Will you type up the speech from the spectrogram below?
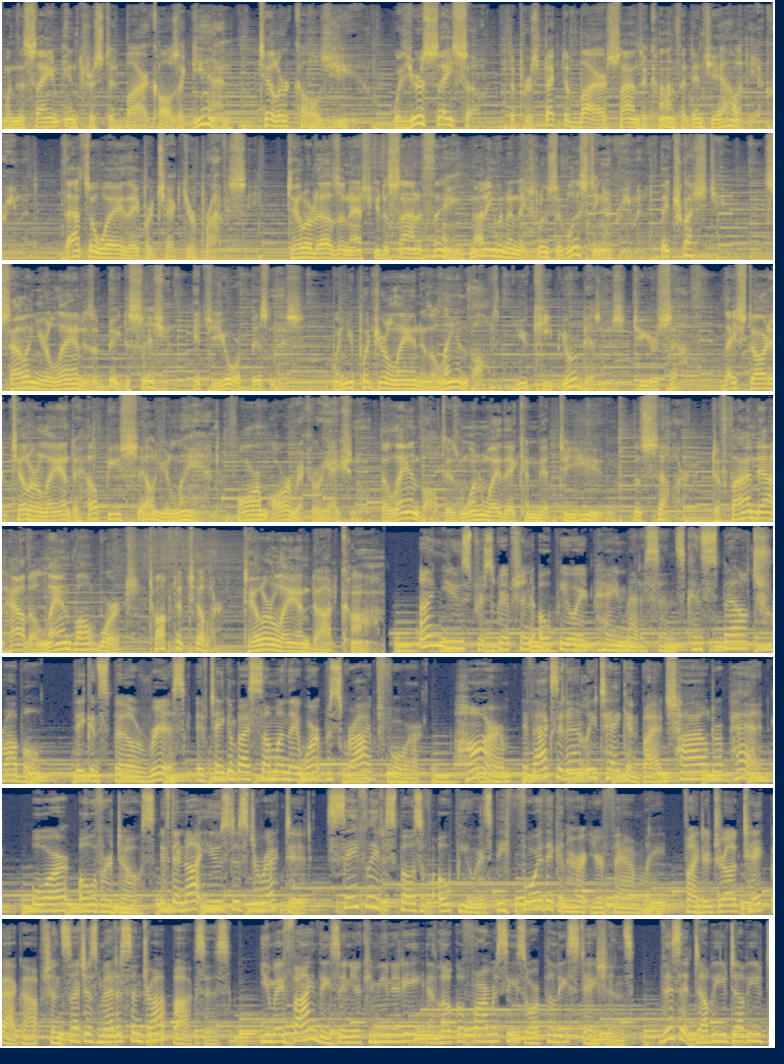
When the same interested buyer calls again, Tiller calls you. With your say so, the prospective buyer signs a confidentiality agreement. That's a way they protect your privacy. Tiller doesn't ask you to sign a thing, not even an exclusive listing agreement. They trust you. Selling your land is a big decision. It's your business. When you put your land in the land vault, you keep your business to yourself. They started Tiller Land to help you sell your land, farm or recreational. The Land Vault is one way they commit to you, the seller. To find out how the Land Vault works, talk to Tiller. TillerLand.com. Unused prescription opioid pain medicines can spell trouble. They can spell risk if taken by someone they weren't prescribed for, harm if accidentally taken by a child or pet, or overdose if they're not used as directed. Safely dispose of opioids before they can hurt your family. Find a drug take back option such as medicine drop boxes. You may find these in your community at local pharmacies or police stations. Visit www.fda.gov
